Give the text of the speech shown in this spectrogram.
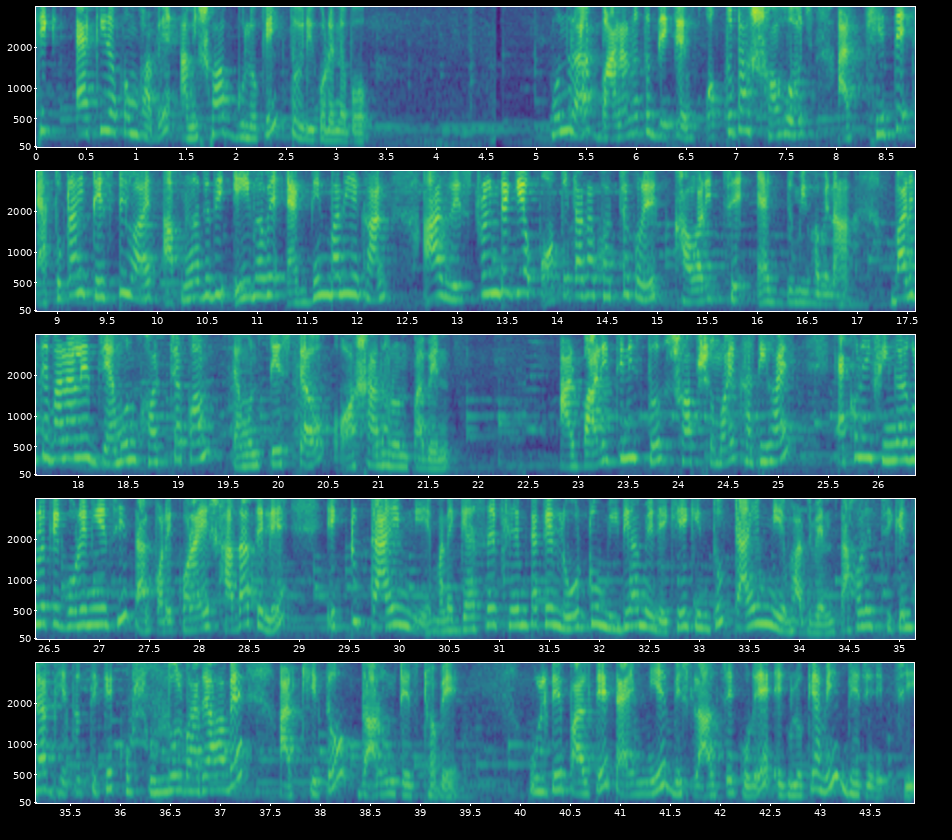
ঠিক একই রকমভাবে আমি সবগুলোকেই তৈরি করে নেব। বন্ধুরা, বানানো তো দেখলেন কতটা সহজ আর খেতে এতটাই টেস্টি হয়, আপনারা যদি এইভাবে একদিন বানিয়ে খান, আর রেস্টুরেন্টে গিয়ে অত টাকা খরচা করে খাওয়ার ইচ্ছে একদমই হবে না। বাড়িতে বানালে যেমন খরচা কম, তেমন টেস্টটাও অসাধারণ পাবেন। আর বাড়ির জিনিস তো সব সময় খাঁটি হয়। এখন এই ফিঙ্গারগুলোকে গড়ে নিয়েছি, তারপরে কড়াইয়ে সাদা তেলে একটু টাইম নিয়ে মানে গ্যাসের ফ্লেমটাকে লো টু মিডিয়ামে রেখে কিন্তু টাইম নিয়ে ভাজবেন। তাহলে চিকেনটা ভেতর থেকে খুব সুন্দর ভাজা হবে আর খেতেও দারুণ টেস্ট হবে। উল্টে পাল্টে টাইম নিয়ে বেশ লালচে করে এগুলোকে আমি ভেজে নিচ্ছি।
